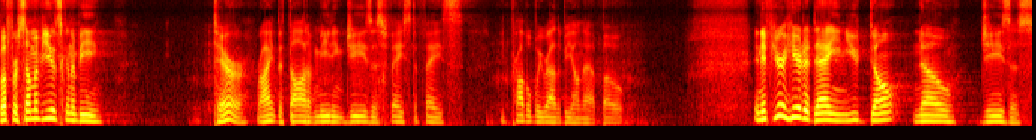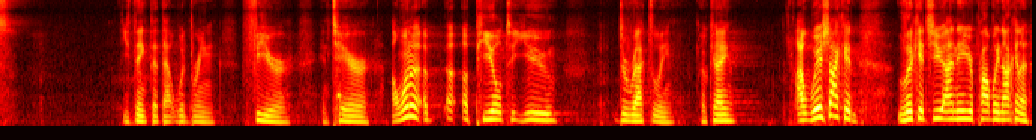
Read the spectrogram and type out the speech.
But for some of you, it's going to be terror, right? The thought of meeting Jesus face to face. You'd probably rather be on that boat. And if you're here today and you don't know Jesus, you think that that would bring fear and terror. I want to appeal to you directly, okay? I wish I could look at you. I know you're probably not going to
